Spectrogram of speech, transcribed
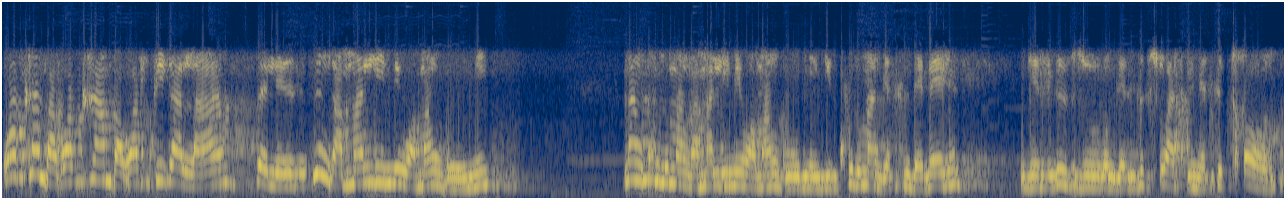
Kwakhamba kwakhamba kwafika la sele singamalimi wamanguni. Nangikhuluma ngamalimi wamanguni ngikhuluma ngesindebele ngesizulu ngesiswati nesixhosa.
